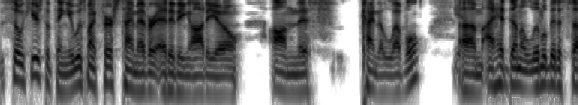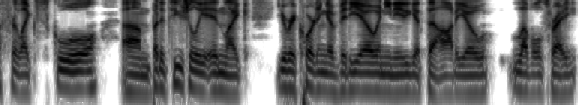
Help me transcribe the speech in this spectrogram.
so. Here's the thing: it was my first time ever editing audio on this kind of level. Yeah. Um, I had done a little bit of stuff for like school, um, but it's usually in like you're recording a video and you need to get the audio levels right.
